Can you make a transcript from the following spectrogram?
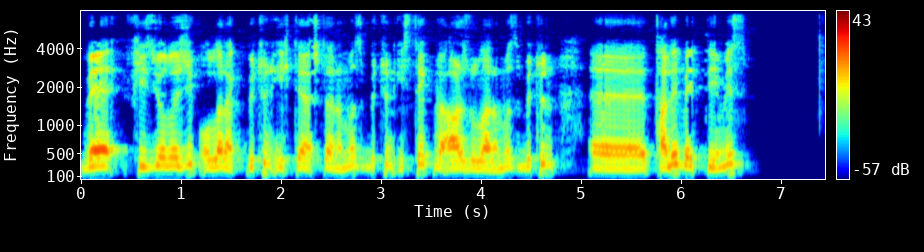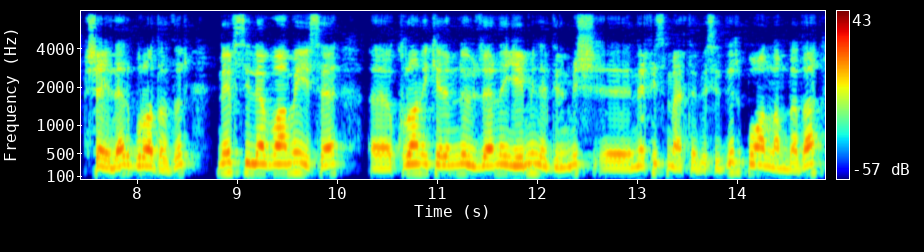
ve fizyolojik olarak bütün ihtiyaçlarımız, bütün istek ve arzularımız, bütün e, talep ettiğimiz şeyler buradadır. Nefsi levvame ise e, Kur'an-ı Kerim'de üzerine yemin edilmiş e, nefis mertebesidir. Bu anlamda da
